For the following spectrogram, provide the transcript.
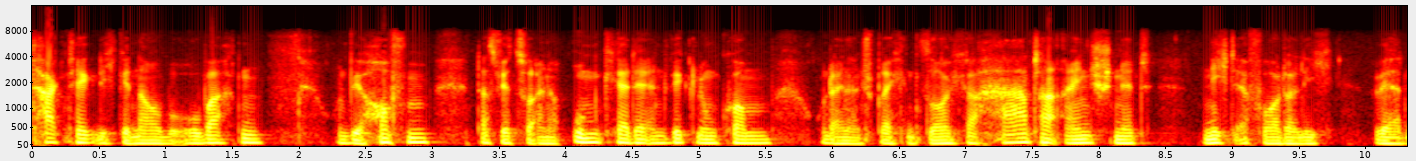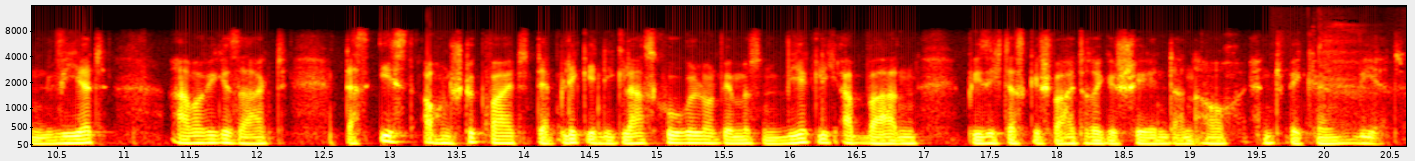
tagtäglich genau beobachten und wir hoffen, dass wir zu einer Umkehr der Entwicklung kommen und ein entsprechend solcher harter Einschnitt nicht erforderlich werden wird, aber wie gesagt, das ist auch ein Stück weit der Blick in die Glaskugel und wir müssen wirklich abwarten, wie sich das weitere Geschehen dann auch entwickeln wird.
